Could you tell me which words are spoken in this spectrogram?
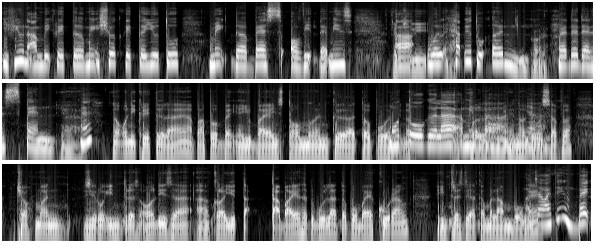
if you nak ambil kereta, make sure kereta you tu make the best of it. That means uh, Actually, will uh, help you to earn Correct. rather than spend. Ya. Eh? Not only kereta lah eh, Apa-apa bag yang you bayar installment ke Ataupun you know, Motor ke lah, I mean, uh, you know yeah. those apa 12 month zero interest all this ah uh, kalau you tak tak bayar satu bulan ataupun bayar kurang interest dia akan melambung Macam eh I think bag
